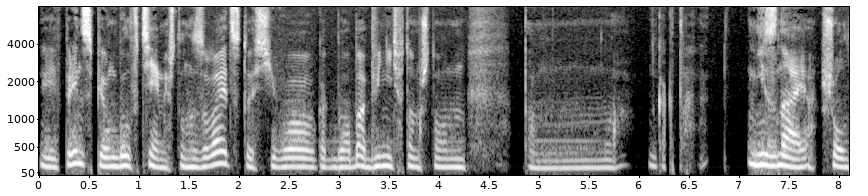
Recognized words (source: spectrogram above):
И, в принципе, он был в теме, что называется. То есть его как бы обвинить в том, что он там ну, как-то не зная, шел,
